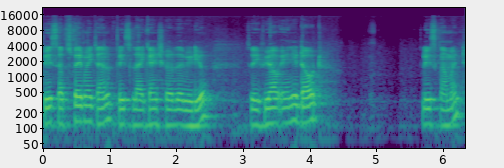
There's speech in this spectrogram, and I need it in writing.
Please subscribe my channel. Please like and share the video. So if you have any doubt please comment.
